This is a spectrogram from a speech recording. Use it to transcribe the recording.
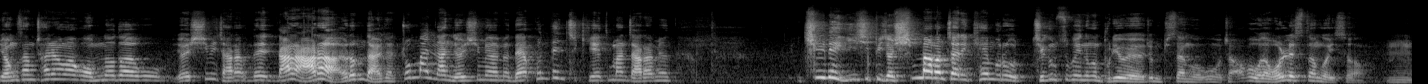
영상 촬영하고 업로드하고 열심히 잘하고 내, 난 알아. 여러분도 알잖아. 좀만 난 열심히 하면 내가 콘텐츠 기획만 잘하면 720p 저 10만 원짜리 캠으로 지금 쓰고 있는 건 브리오예요. 좀 비싼 거고 저거 나 원래 쓰던 거 있어. 음.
